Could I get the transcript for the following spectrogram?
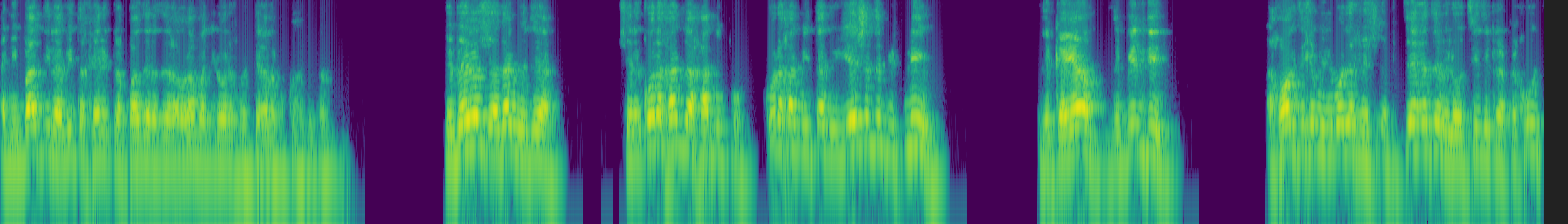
אני באתי להביא את החלק לפאזל הזה לעולם, אני לא הולך לוותר עליו כל כך בקלות. וברגע שאדם יודע שלכל אחד ואחת מפה, כל אחד מאיתנו, יש את זה בפנים, זה קיים, זה בילדין. אנחנו רק צריכים ללמוד איך לשפצר את זה ולהוציא את זה כלפי חוץ.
